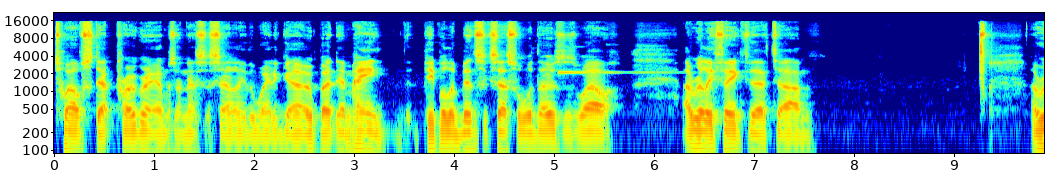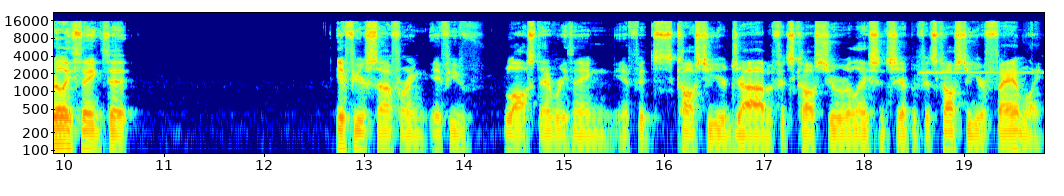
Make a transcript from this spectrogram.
12 step programs are necessarily the way to go. But um, hey, people have been successful with those as well. I really think that, um, I really think that if you're suffering, if you've lost everything, if it's cost you your job, if it's cost you a relationship, if it's cost you your family,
